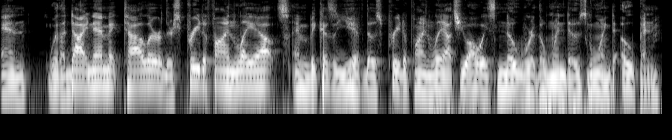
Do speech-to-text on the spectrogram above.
and with a dynamic tiler, there's predefined layouts, and because you have those predefined layouts, you always know where the window's going to open.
